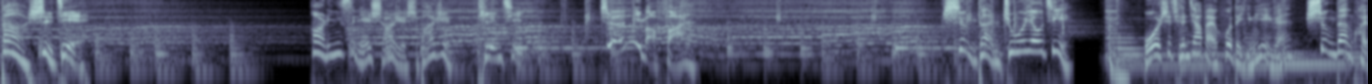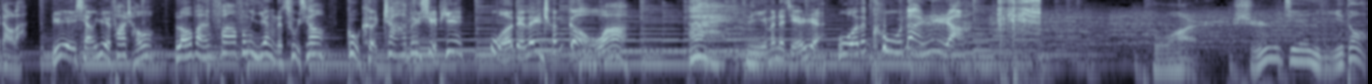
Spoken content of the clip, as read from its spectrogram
大世界。二零一四年十二月十八日，天气真你妈烦。圣诞捉妖记，我是全家百货的营业员。圣诞快到了，越想越发愁，老板发疯一样的促销，顾客扎堆血拼，我得累成狗啊！唉，你们的节日，我的苦难日啊！徒儿，时间已到，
